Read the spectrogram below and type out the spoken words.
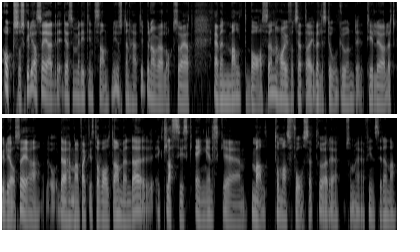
också skulle jag säga, det, det som är lite intressant med just den här typen av öl också är att även maltbasen har ju fått sätta väldigt stor grund till ölet skulle jag säga. Där man faktiskt har valt att använda klassisk engelsk eh, malt, Thomas Fawcett tror jag det är, som är, finns i denna.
